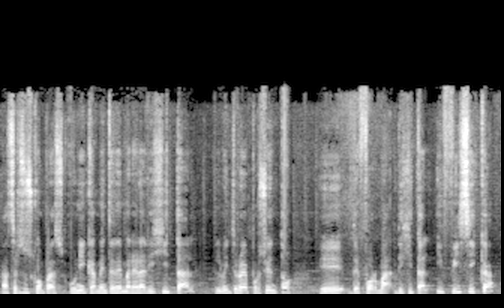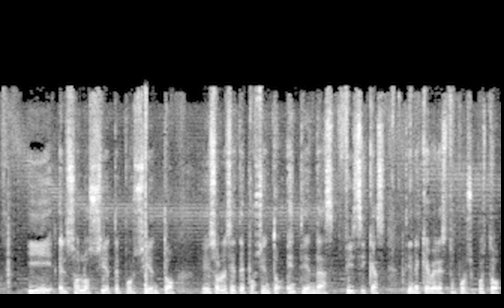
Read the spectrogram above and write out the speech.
hacer sus compras únicamente de manera digital, el 29% eh, de forma digital y física y el solo 7%, eh, solo el 7% en tiendas físicas. Tiene que ver esto, por supuesto,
